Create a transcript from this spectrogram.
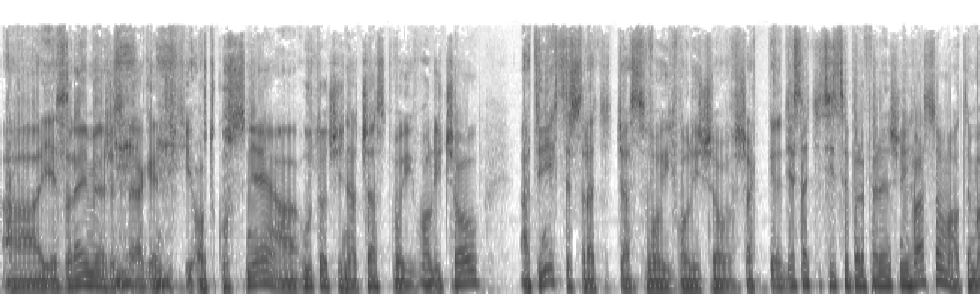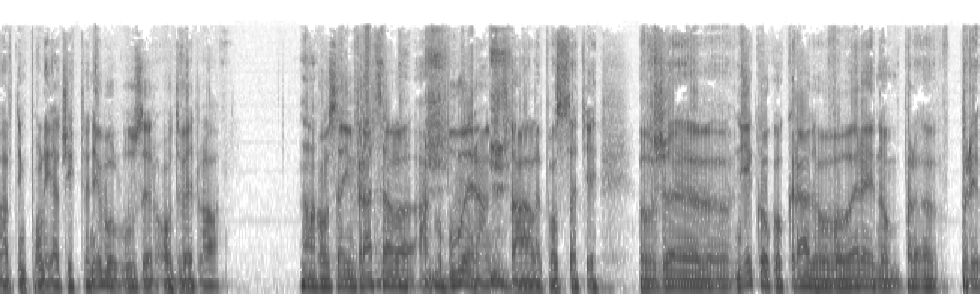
a je zrejme, že tej agendy ti odkusne a útočí na čas tvojich voličov a ty nechceš stratiť čas svojich voličov, však 10 tisíce preferenčných hlasov mal ten Martin Poliačik, to nebol lúzer odvedla. No. On sa im vracal ako bumerang stále v podstate, že niekoľkokrát ho vo verejnom pr- pr-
